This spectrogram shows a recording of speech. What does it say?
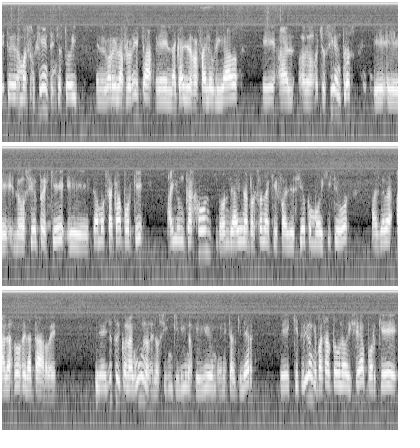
esto era más urgente. Yo estoy en el barrio de La Floresta, en la calle de Rafael Obligado, eh, al, 800. Eh, eh, lo cierto es que estamos acá porque hay un cajón donde hay una persona que falleció, como dijiste vos, ayer a las 2 de la tarde. yo estoy con algunos de los inquilinos que viven en este alquiler que tuvieron que pasar toda una odisea porque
